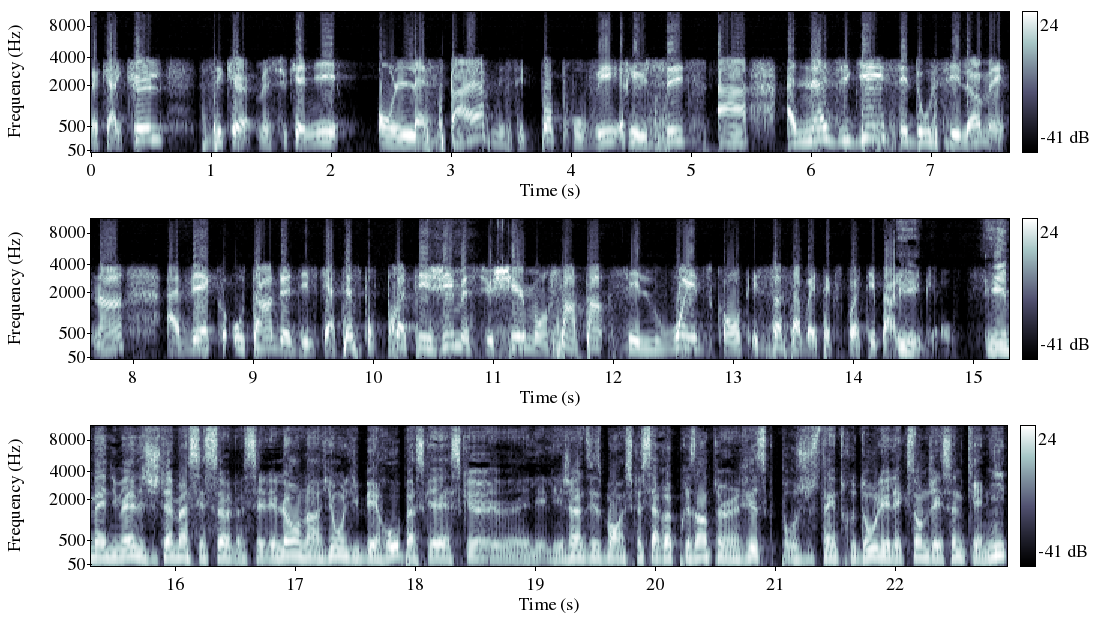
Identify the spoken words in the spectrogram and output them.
le calcul c'est que M. Kenny on l'espère, mais c'est pas prouvé, réussissent à, à naviguer ces dossiers-là maintenant avec autant de délicatesse pour protéger M. Scheer, mais on s'entend, c'est loin du compte et ça, ça va être exploité par les libéraux. Et Emmanuel, justement, c'est ça. Là, c'est, là, on en vient aux libéraux parce que est-ce que euh, les, gens disent bon, est-ce que ça représente un risque pour Justin Trudeau l'élection de Jason Kenney?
